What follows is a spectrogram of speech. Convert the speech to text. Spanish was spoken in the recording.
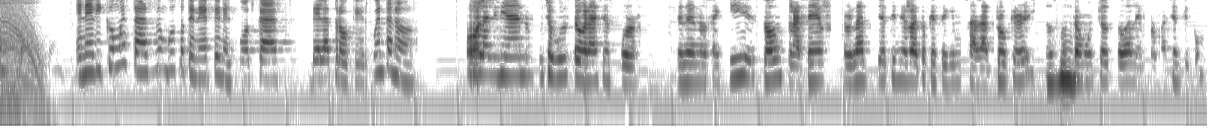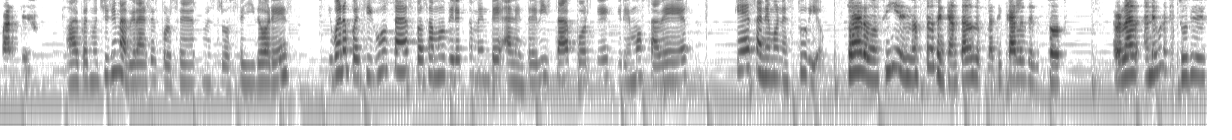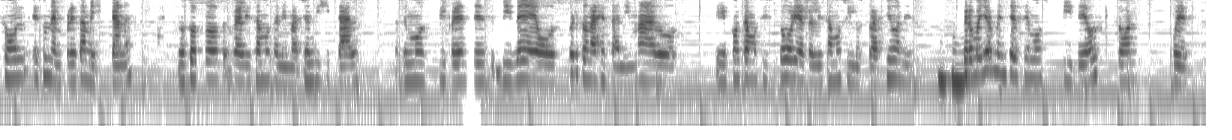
Enedi, ¿cómo estás? Es un gusto tenerte en el podcast de la Trocker. Cuéntanos. Hola Lilian, mucho gusto, gracias por tenernos aquí. Es un placer, la verdad, ya tiene rato que seguimos a la Trocker y nos gusta mucho toda la información que compartes. Ay, pues muchísimas gracias por ser nuestros seguidores y bueno, pues si gustas, pasamos directamente a la entrevista porque queremos saber qué es Anemone Studio. Claro, sí, nosotros encantados de platicarles de nosotros. La verdad, Anemone Studio es, es una empresa mexicana. Nosotros realizamos animación digital, hacemos diferentes videos, personajes animados, eh, contamos historias, realizamos ilustraciones, pero mayormente hacemos videos que son pues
